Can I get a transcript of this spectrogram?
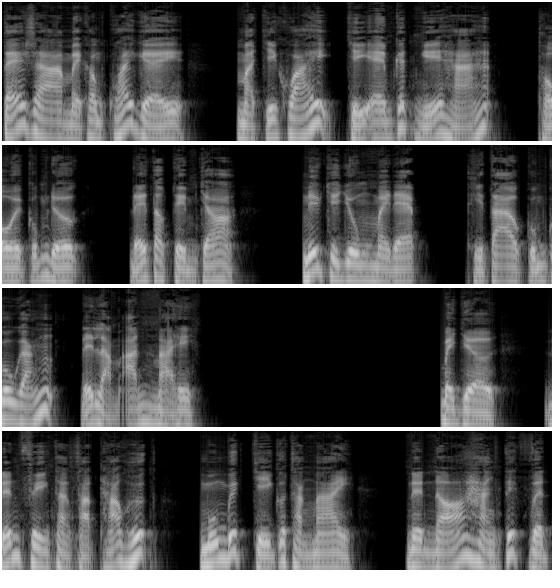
té ra mày không khoái ghệ, mà chỉ khoái chị em kết nghĩa hả? Thôi cũng được, để tao tìm cho. Nếu chị Dung mày đẹp, thì tao cũng cố gắng để làm anh mày. Bây giờ, đến phiên thằng Thạch háo hức, muốn biết chị của thằng Mai, nên nó hàng tiết vịt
